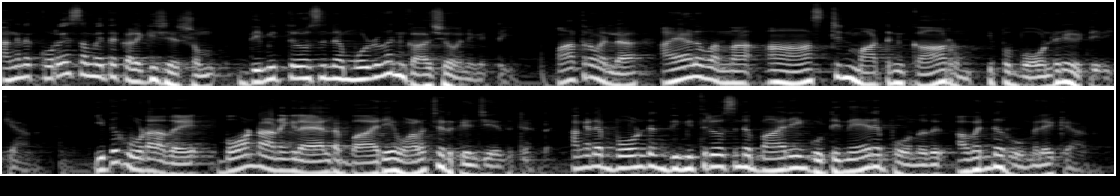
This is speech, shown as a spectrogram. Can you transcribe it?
അങ്ങനെ കുറെ സമയത്തെ കളിക്ക് ശേഷം ദിമിത്രോസിന്റെ മുഴുവൻ കാശും അവന് കിട്ടി. മാത്രമല്ല അയാൾ വന്ന ആ ആസ്റ്റിൻ മാർട്ടിൻ കാറും ഇപ്പൊ ബോണ്ടിന് കിട്ടിയിരിക്കുകയാണ്. ഇത് കൂടാതെ ബോണ്ട് ആണെങ്കിൽ അയാളുടെ ഭാര്യയെ വളച്ചെടുക്കുകയും ചെയ്തിട്ടുണ്ട്. അങ്ങനെ ബോണ്ട് ദിമിത്രോസിന്റെ ഭാര്യയും കൂട്ടി നേരെ പോകുന്നത് അവന്റെ റൂമിലേക്കാണ്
